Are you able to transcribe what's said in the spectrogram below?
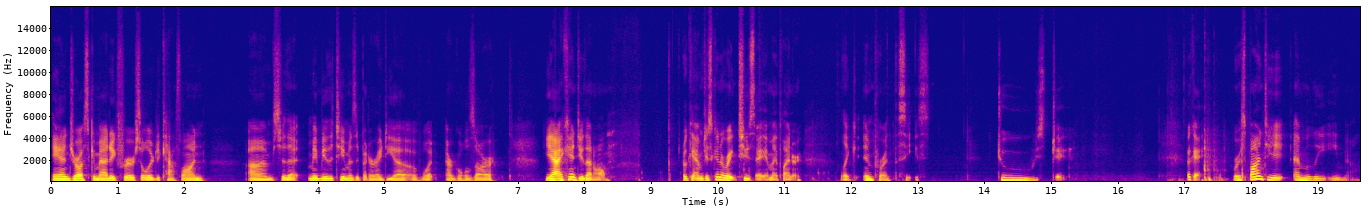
and draw a schematic for solar decathlon um, so that maybe the team has a better idea of what our goals are. Yeah, I can't do that all. Okay, I'm just gonna write Tuesday in my planner, like in parentheses. Tuesday. Okay, respond to Emily email.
